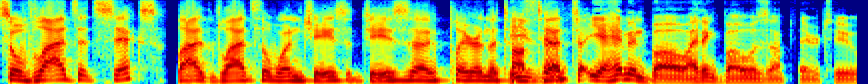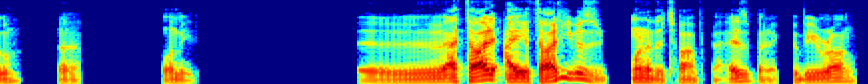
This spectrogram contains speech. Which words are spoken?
So Vlad's at six. Vlad, Vlad's the one Jay's Jay's uh, player in the top He's ten. that- yeah, him and Bo. I think Bo is up there too. Uh, let me. Uh, I thought I thought he was one of the top guys, but I could be wrong.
